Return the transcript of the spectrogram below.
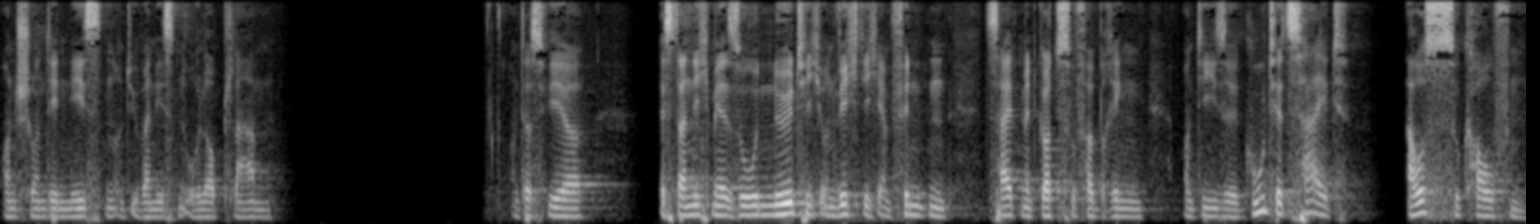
und schon den nächsten und übernächsten Urlaub planen. Und dass wir es dann nicht mehr so nötig und wichtig empfinden, Zeit mit Gott zu verbringen und diese gute Zeit auszukaufen,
